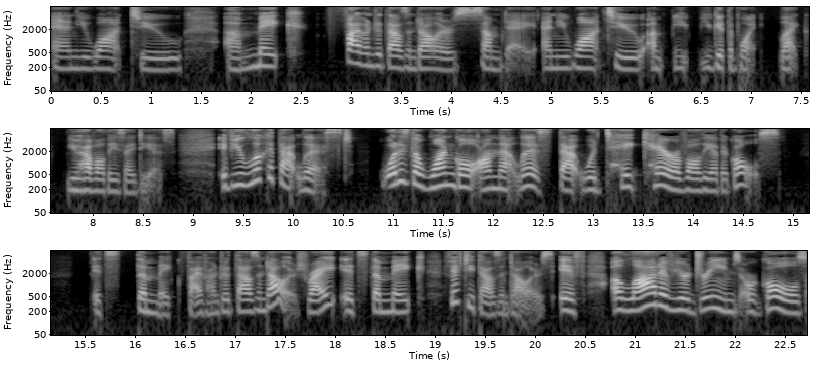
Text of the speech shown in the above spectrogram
and you want to um, make $500,000 someday and you want to, um, you, you get the point. Like you have all these ideas. If you look at that list, what is the one goal on that list that would take care of all the other goals? it's the make $500,000, right? It's the make $50,000. If a lot of your dreams or goals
